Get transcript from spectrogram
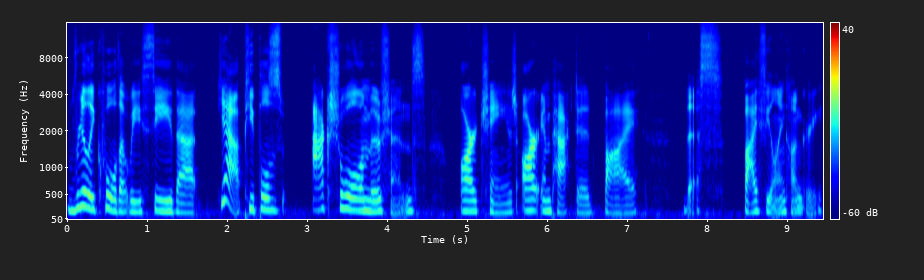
really cool that we see that, yeah, people's actual emotions are changed, are impacted by this, by feeling hungry.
